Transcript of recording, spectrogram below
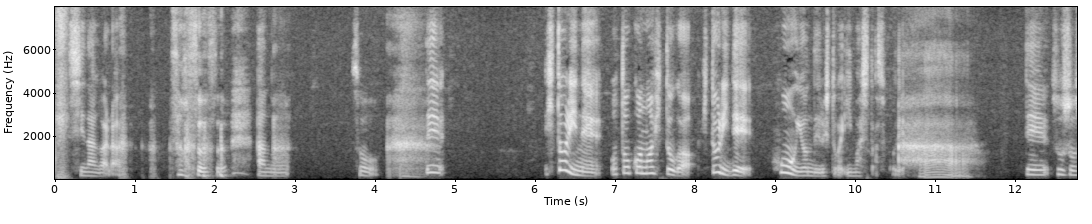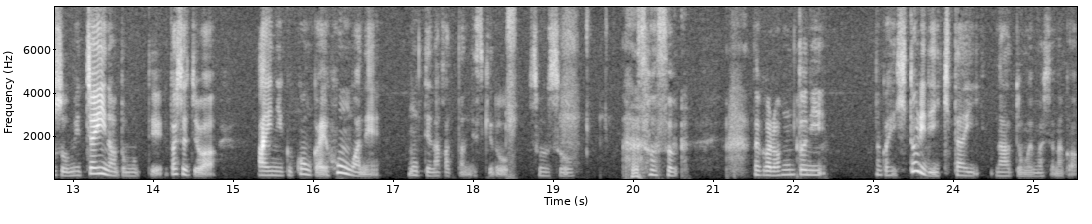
しながら、そうそうそう。あの、そう。で、一人ね、男の人が、一人で本を読んでる人がいました、そこで。あで、そうそうそう、めっちゃいいなと思って、私たちは、あいにく今回本はね、持ってなかったんですけど、そうそう。そうそう。だから本当に、なんか一人で行きたいなと思いました。なんか、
